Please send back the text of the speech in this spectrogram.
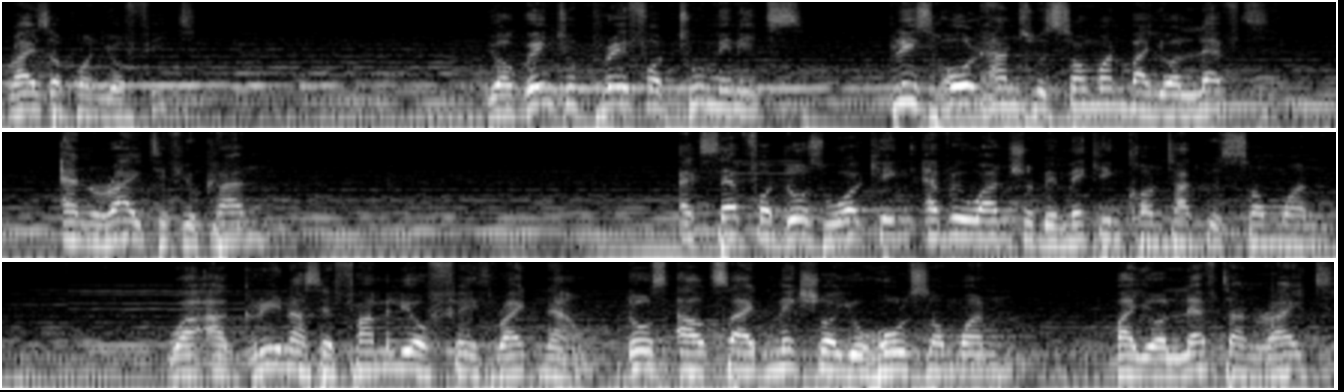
Rise up on your feet. You're going to pray for two minutes. Please hold hands with someone by your left and right if you can. Except for those working, everyone should be making contact with someone. We're agreeing as a family of faith right now. Those outside, make sure you hold someone by your left and right.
